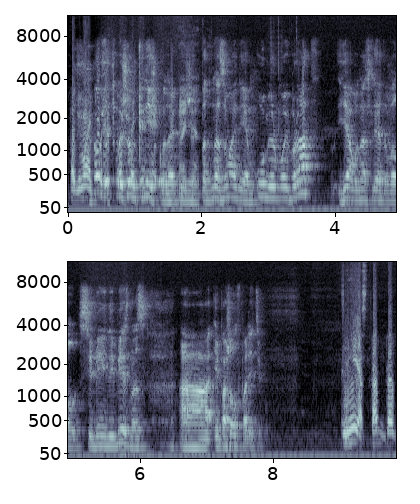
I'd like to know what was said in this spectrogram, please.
Понимаете? Ну, я думаю, что он книжку напишет под названием «Умер мой брат, я унаследовал семейный бизнес а, и пошел в политику». Нет, там, там,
